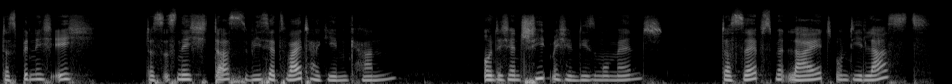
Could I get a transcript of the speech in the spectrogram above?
Das bin nicht ich. Das ist nicht das, wie es jetzt weitergehen kann. Und ich entschied mich in diesem Moment, das Selbstmitleid und die Last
